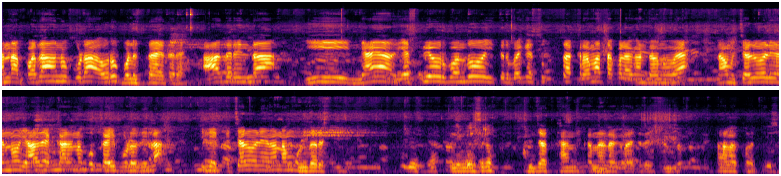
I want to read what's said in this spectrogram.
ಅನ್ನೋ ಪದವನ್ನು ಕೂಡ ಅವರು ಬಳಸ್ತಾ ಇದ್ದಾರೆ. ಆದ್ದರಿಂದ ಈ ನ್ಯಾಯ, ಎಸ್ ಪಿ ಅವ್ರು ಬಂದು ಇದ್ರ ಬಗ್ಗೆ ಸೂಕ್ತ ಕ್ರಮ ತಗೊಳ್ಳೋಗಂಟನೂ ನಾವು ಚಳವಳಿಯನ್ನು ಯಾವುದೇ ಕಾರಣಕ್ಕೂ ಕೈ ಬಿಡೋದಿಲ್ಲ. ಇಲ್ಲಿ ಚಳವಳಿಯನ್ನು ನಾವು ಮುಂದುವರಿಸ್ತೀವಿ. ನಿಮ್ಮ ಹೆಸರು? ಅಂಜಾದ್ ಖಾನ್ ಕರ್ನಾಟಕ ರಾಜ್ಯ ರೇಷನ್ ತಾಲೂಕು ಅಧ್ಯಕ್ಷ.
